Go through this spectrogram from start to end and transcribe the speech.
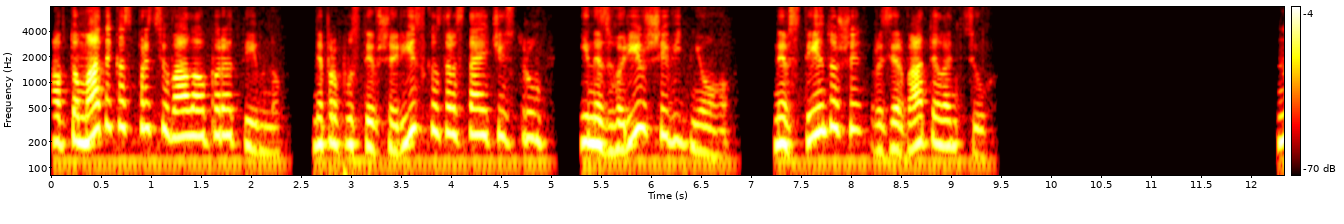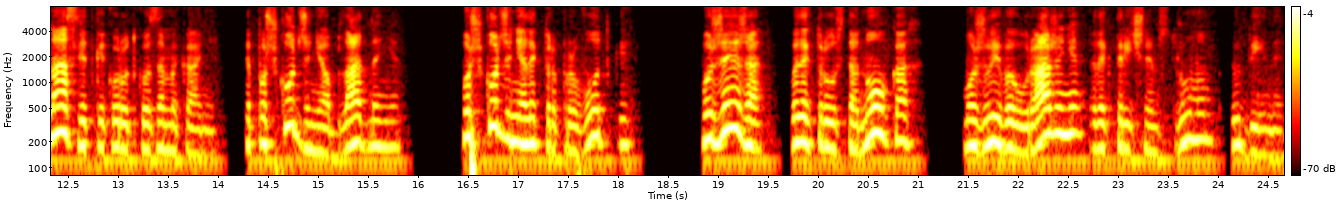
автоматика спрацювала оперативно, не пропустивши різко зростаючий струм і не згорівши від нього, не встигнувши розірвати ланцюг. Наслідки короткого замикання це пошкодження обладнання, пошкодження електропроводки, пожежа в електроустановках, можливе ураження електричним струмом людини.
